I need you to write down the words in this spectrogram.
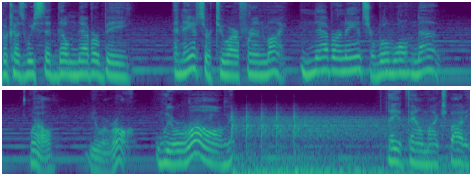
because we said there'll never be an answer to our friend Mike. Never an answer. We won't know. Well, you were wrong. We were wrong. They had found Mike's body.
